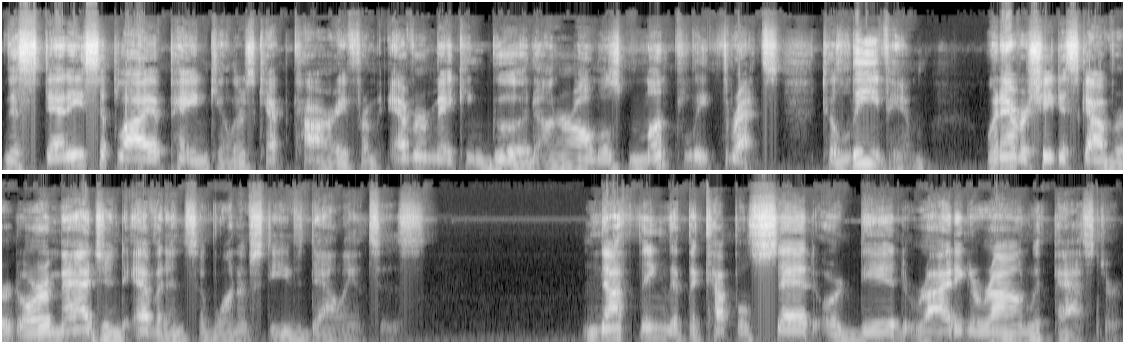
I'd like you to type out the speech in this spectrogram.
This steady supply of painkillers kept Kari from ever making good on her almost monthly threats to leave him whenever she discovered or imagined evidence of one of Steve's dalliances. Nothing that the couple said or did riding around with Pastor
